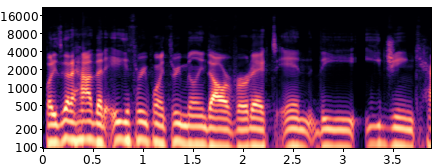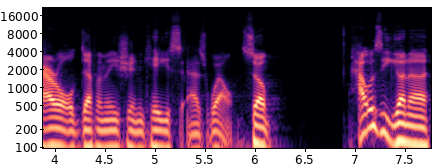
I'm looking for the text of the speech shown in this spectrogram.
But he's going to have that $83.3 million verdict in the E. Jean Carroll defamation case as well. So how is he going to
